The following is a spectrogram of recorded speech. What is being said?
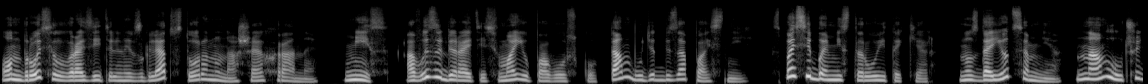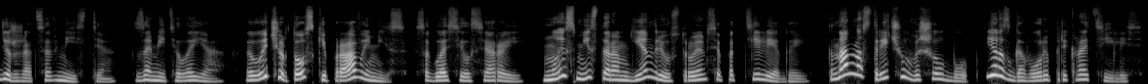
Он бросил выразительный взгляд в сторону нашей охраны. «Мисс, а вы забирайтесь в мою повозку, там будет безопасней». «Спасибо, мистер Уитакер, но, сдается мне, нам лучше держаться вместе», — заметила я. «Вы чертовски правы, мисс», — согласился Рэй. «Мы с мистером Генри устроимся под телегой. К нам навстречу вышел Боб, и разговоры прекратились.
